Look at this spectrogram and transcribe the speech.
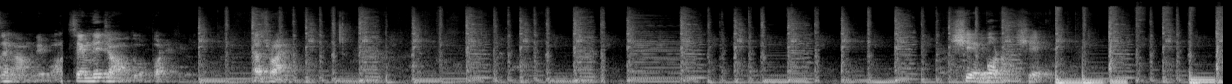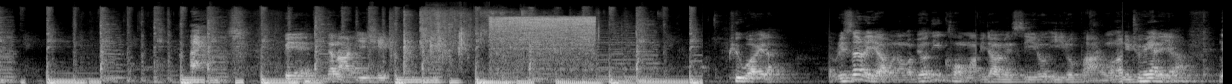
55မိနစ်ပေါ့10မိနစ်ကြာအောင်သူကပွတ်တယ် That's right ရှယ်ပေါ့လားရှယ်ပြီးရင်ညနာကြီးရှိဖြူသွားရလား research တွေရပါတော့မပြောသည့်ခွန်မှာဗီတာမင် C တို့ E တို့ပါတော့ဗောနော် nutrient တွေကည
